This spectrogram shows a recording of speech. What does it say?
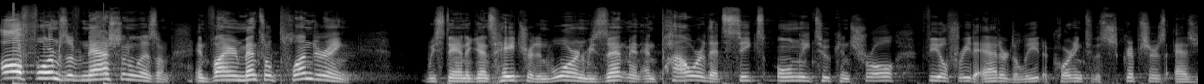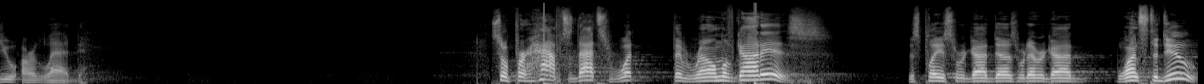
all forms of nationalism, environmental plundering, we stand against hatred and war and resentment and power that seeks only to control. Feel free to add or delete according to the scriptures as you are led. So perhaps that's what the realm of God is this place where God does whatever God wants to do.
